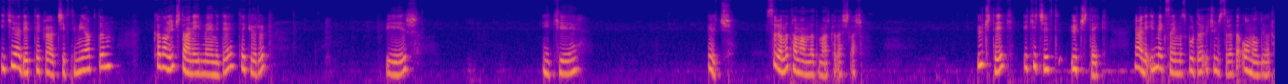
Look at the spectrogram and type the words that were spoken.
2 adet tekrar çiftimi yaptım. Kalan 3 tane ilmeğimi de tek örüp 1 2 3 sıramı tamamladım arkadaşlar. 3 tek 2 çift 3 tek yani ilmek sayımız burada 3. sırada 10 oluyor.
